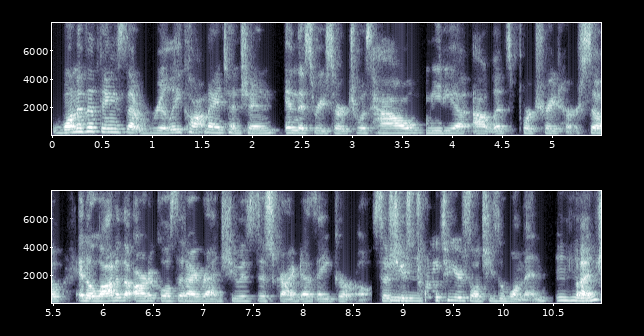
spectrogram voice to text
one of the things that really caught my attention in this research was how media outlets portrayed her so in a lot of the articles that i read she was described as a girl so she's mm. 22 years old she's a woman mm-hmm. but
